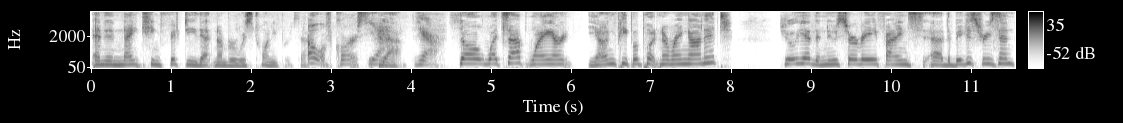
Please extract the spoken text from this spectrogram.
and in 1950 that number was 20% Oh, of course. Yeah. Yeah. Yeah. so what's up why aren't young people putting a ring on it julia the new survey finds uh, the biggest reason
